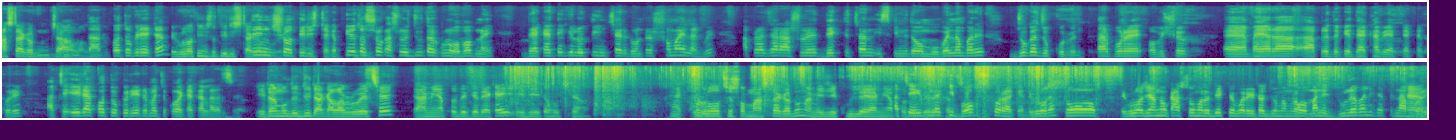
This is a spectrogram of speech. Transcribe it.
master carton China মাল তার কত করে এটা? এগুলো তিনশো তিরিশ টাকা প্রিয় দর্শক আসলে জুতার কোনো অভাব নাই। দেখাইতে ঘণ্টার সময় লাগবে। আপনারা যারা আসলে দেখতে চান স্ক্রিনে দেওয়া মোবাইল নাম্বারে যোগাযোগ করবেন। তারপরে অবশ্যই ভাইয়ারা আপনাদেরকে দেখাবে একটা একটা করে। আচ্ছা এটা কত করে? এটার মধ্যে কয়টা কালার আছে? এটার মধ্যে দুইটা কালার রয়েছে। আমি আপনাদেরকে দেখাই। এই যে এটা হচ্ছে এগুলো হচ্ছে সব মাস্টার কার্টুন আমি যে খুলে আমি আচ্ছা আপনাদেরকে কি বক্স করা কেন এগুলো সব এগুলো যেন কাস্টমারে দেখতে পারে এটার জন্য আমরা মানে ধুলাবালি যাতে না হ্যাঁ, পড়ে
